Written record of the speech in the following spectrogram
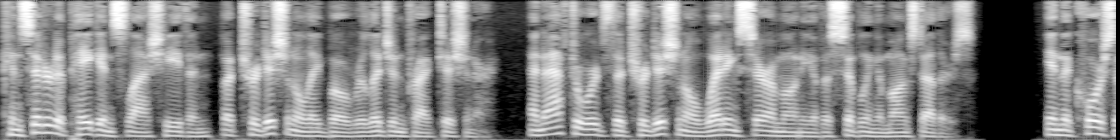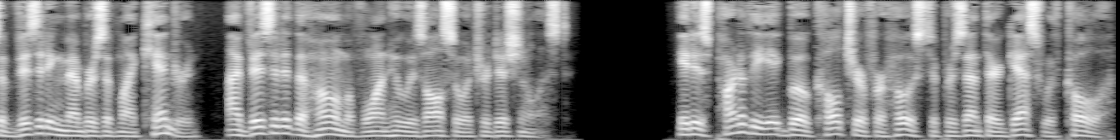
considered a pagan slash heathen, but traditional Igbo religion practitioner, and afterwards the traditional wedding ceremony of a sibling, amongst others. In the course of visiting members of my kindred, I visited the home of one who is also a traditionalist. It is part of the Igbo culture for hosts to present their guests with kola.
